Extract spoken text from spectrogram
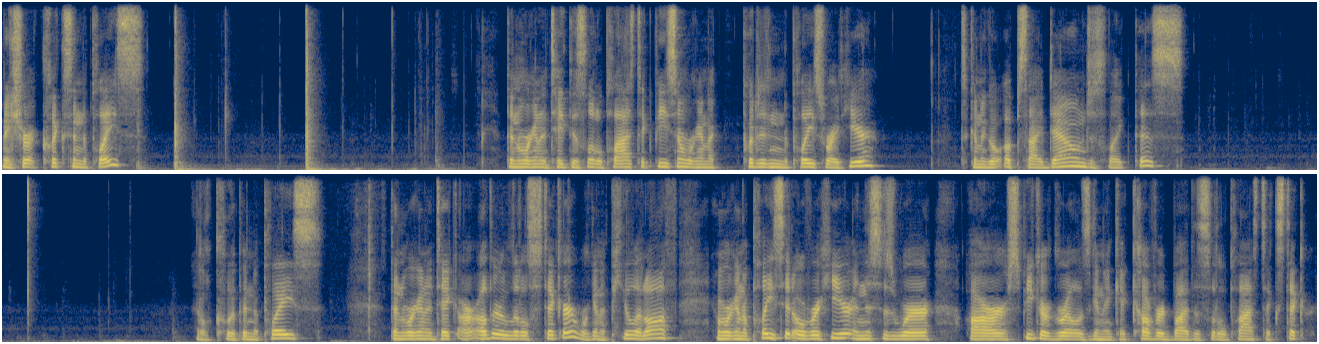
Make sure it clicks into place. Then we're going to take this little plastic piece and we're going to put it into place right here. It's going to go upside down just like this. It'll clip into place. Then we're going to take our other little sticker, we're going to peel it off, and we're going to place it over here, and this is where our speaker grill is going to get covered by this little plastic sticker.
